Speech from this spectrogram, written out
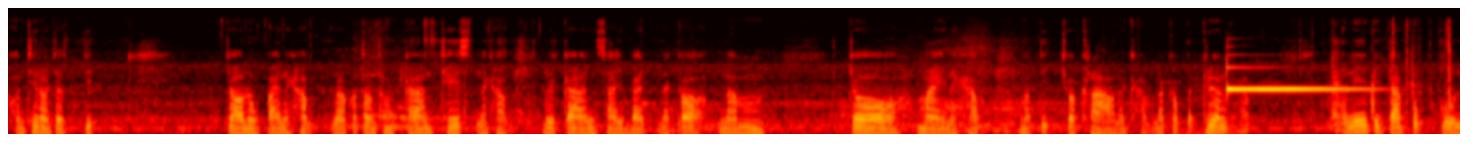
ก่อนที่เราจะติดจอลงไปนะครับ เราก็ต้องทำการเทสนะครับด้วยการใส่แบตแล้วก็นำจอใหม่นะครับ มาติดชั่วคราวนะครับ แล้วก็เปิดเครื่องนะครับ อันนี้เป็นการปลุกกุน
